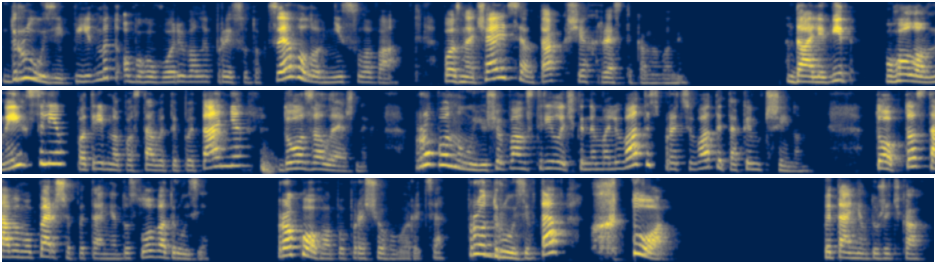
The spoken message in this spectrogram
Друзі, підмет, обговорювали присудок. Це головні слова. Позначаються отак ще хрестиками вони. Далі від головних слів потрібно поставити питання до залежних. Пропоную, щоб вам стрілочки не малювати, спрацювати таким чином. Тобто ставимо перше питання до слова друзі. Про кого або про що говориться? Про друзів, так? Хто? Питання в дужечках.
